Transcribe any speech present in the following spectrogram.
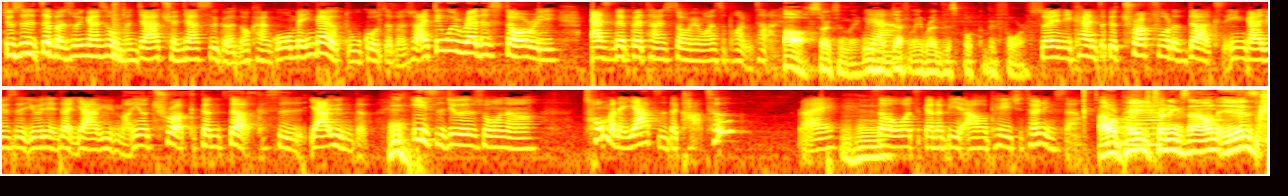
就是这本书应该是我们家全家四个人都看过，我们应该有读过这本书。I think we read the story as the bedtime story once upon a time。 Oh, certainly. We Yeah. have definitely read this book before. 所以你看这个 truck full of ducks 应该就是有点在押韵嘛，因为 truck 跟 duck 是押韵的，意思就是说呢，充满了鸭子的卡车，right？、So what's gonna be our page turning sound？ Our page turning sound is.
